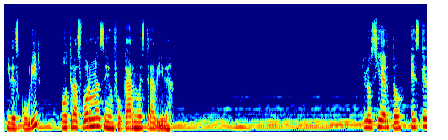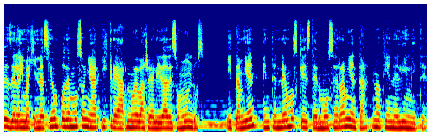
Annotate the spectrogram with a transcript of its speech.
y descubrir otras formas de enfocar nuestra vida. Lo cierto es que desde la imaginación podemos soñar y crear nuevas realidades o mundos, y también entendemos que esta hermosa herramienta no tiene límites,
